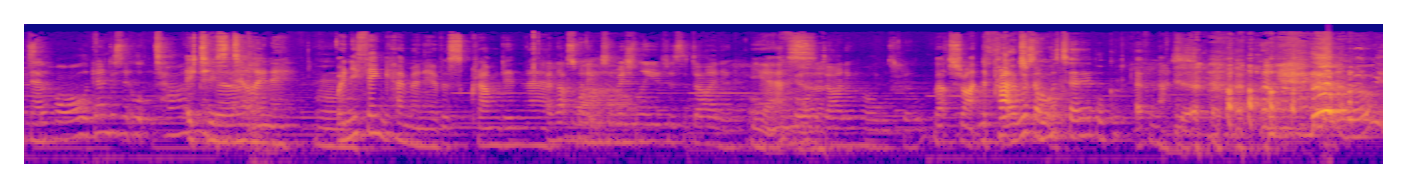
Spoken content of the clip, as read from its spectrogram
It's the hall again. Doesn't it look tiny? It is Yeah. tiny. Mm. When you think how many of us crammed in there. And that's when it was originally used as a dining hall. Yes. Before Yeah. the dining hall was built. That's right. The I was on the table, good heavens. oh yeah.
